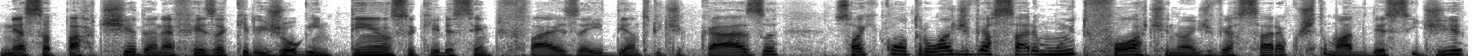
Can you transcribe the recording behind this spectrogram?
nessa partida, né? Fez aquele jogo intenso que ele sempre faz aí dentro de casa, só que contra um adversário muito forte, né? Um adversário acostumado a decidir,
